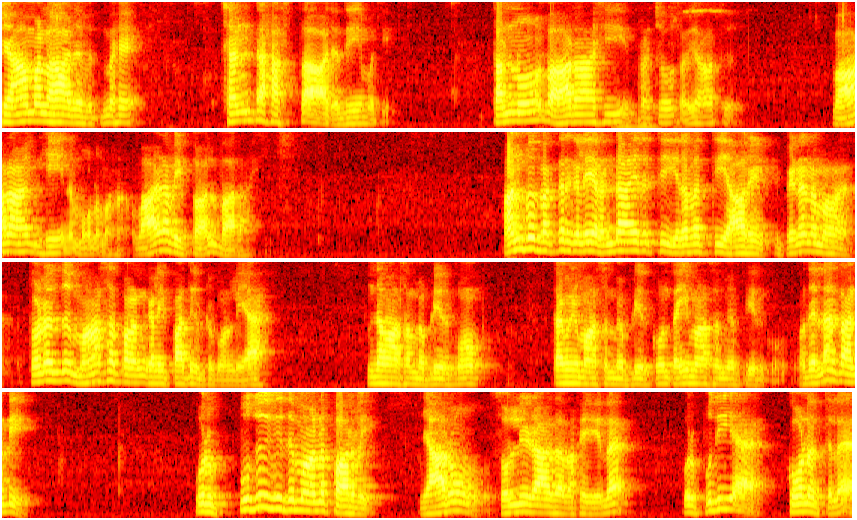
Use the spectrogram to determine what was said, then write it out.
ஷியாமலாஜ வித்மகே சண்டஹஸ்தாஜ தீமகி தன்னோ வாராகி பிரச்சோதயாத்து வாராகி நமோ வாழ வைப்பால் வாராகி அன்பு பக்தர்களே ரெண்டாயிரத்தி இருபத்தி ஆறில் இப்போ என்ன நம்ம தொடர்ந்து மாத பலன்களை பார்த்துக்கிட்டு இருக்கோம் இல்லையா? இந்த மாதம் எப்படி இருக்கும்? தமிழ் மாதம் எப்படி இருக்கும்? தை மாதம் எப்படி இருக்கும்? அதெல்லாம் தாண்டி ஒரு புது விதமான பார்வை யாரும் சொல்லிடாத வகையில் ஒரு புதிய கோணத்தில்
